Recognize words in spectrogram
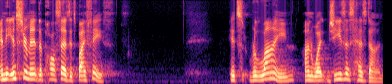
And the instrument that Paul says, it's by faith. It's relying on what Jesus has done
